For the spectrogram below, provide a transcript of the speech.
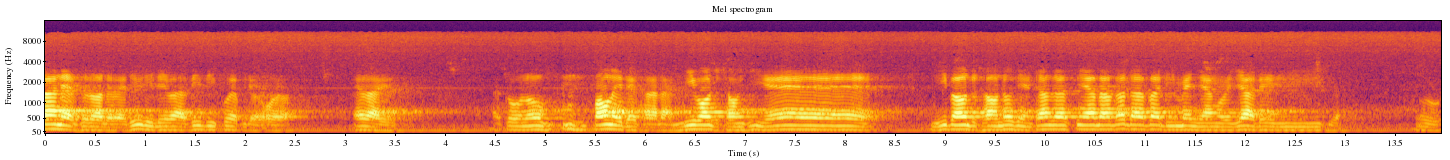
ပါးနဲ့ဆိုတော့လည်းအဓိပ္ပာယ်၄ပါးအသီးသီးခွဲပြီးတော့ဟောတော့အဲဒါတွေ အကုန်လုံးပေါင်းလိုက်တဲ့ခါလာညီပေါင်းတစ်ထောင်ရှိရဲ့ညီပေါင်းတစ်ထောင်တို့ဖြင့်တန်ခါဆင်ရသောသောတာပတ္တိမဉ္ဇဉ်ကိုရသေးပြီဆိုဟုတ်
